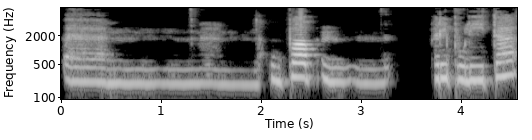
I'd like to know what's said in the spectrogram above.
ehm, un po' mh, mm, ripulita,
